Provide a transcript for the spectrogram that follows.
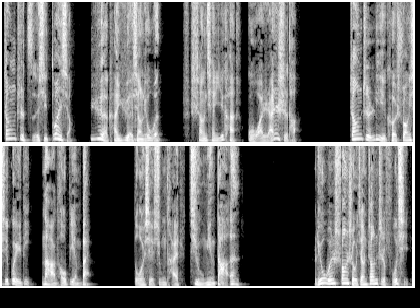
张志仔细端详，越看越像刘文，上前一看，果然是他。张志立刻双膝跪地，纳头便拜：“多谢兄台救命大恩。”刘文双手将张志扶起，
